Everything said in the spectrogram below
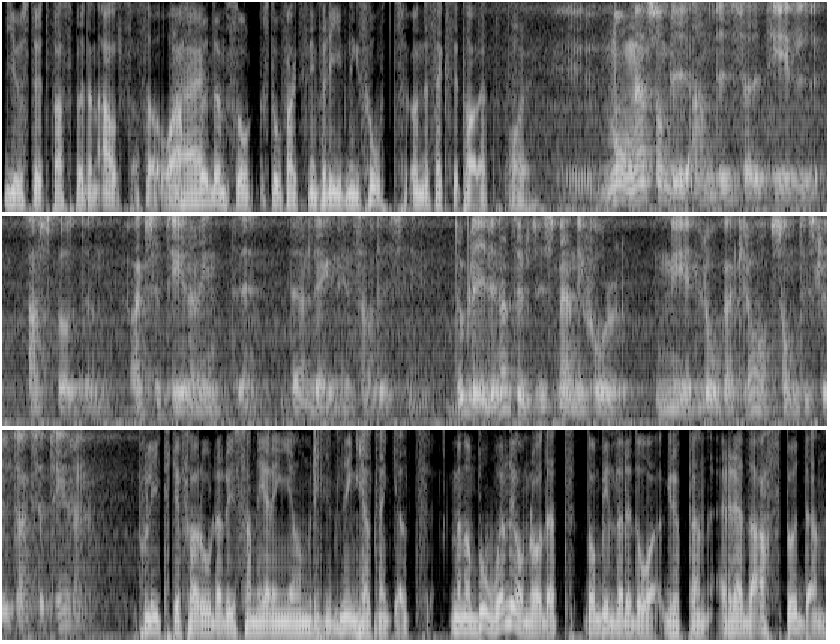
ljust ut för Aspudden alls alltså. Och Nej. Aspudden såg, stod faktiskt inför rivningshot under 60-talet. Oj. Många som blir anvisade till Aspudden accepterar inte den lägenhetsanvisningen. Då blir det naturligtvis människor med låga krav som till slut accepterar. Politiker förordade ju sanering genom rivning helt enkelt. Men de boende i området, de bildade då gruppen Rädda Aspudden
